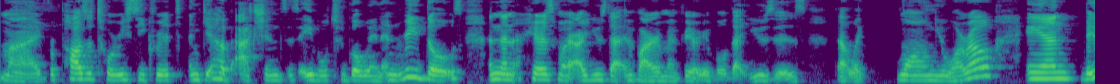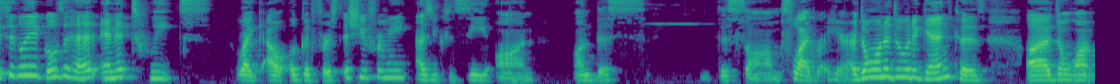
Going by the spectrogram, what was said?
my repository secrets and GitHub Actions is able to go in and read those. And then here's where I use that environment variable that uses that like long URL. And basically it goes ahead and it tweets like out a good first issue for me, as you can see on on this this um slide right here. I don't want to do it again because I don't want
